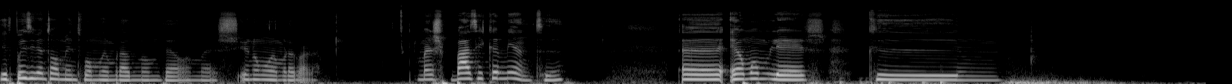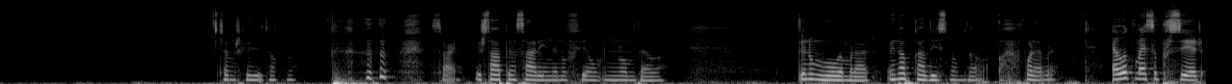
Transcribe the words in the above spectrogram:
Eu depois eventualmente vou me lembrar do nome dela, mas eu não me lembro agora. Mas basicamente uh, é uma mulher que. Já me esqueci de falar. Sorry, eu estava a pensar ainda no filme, no nome dela. Eu não me vou lembrar. Eu ainda há bocado disse o nome dela. Whatever. Ela começa por ser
